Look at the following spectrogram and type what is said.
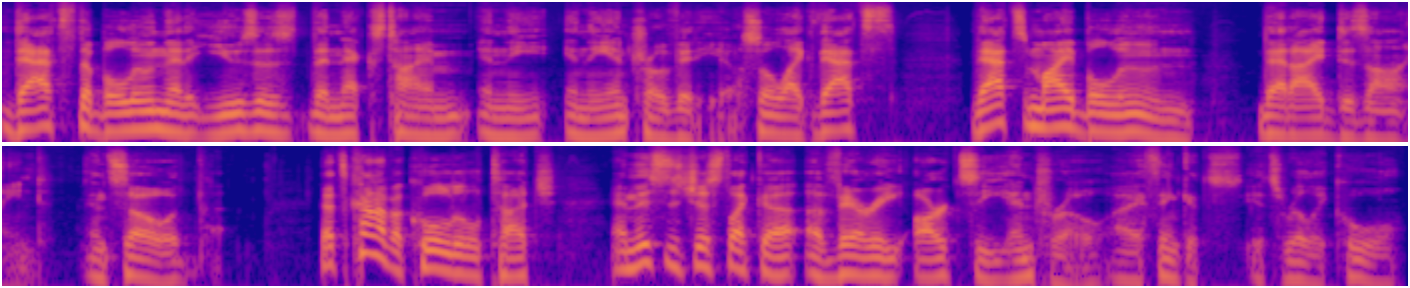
that's the balloon that it uses the next time in the in the intro video. So like that's that's my balloon that I designed. And so that's kind of a cool little touch. And this is just like a, a very artsy intro. I think it's it's really cool.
